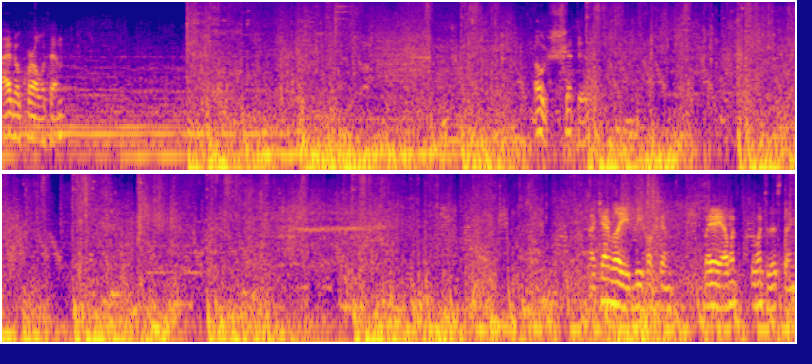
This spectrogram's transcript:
I have no quarrel with him. Oh shit, dude. I can't really meat hook him. Wait, I went I went to this thing.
